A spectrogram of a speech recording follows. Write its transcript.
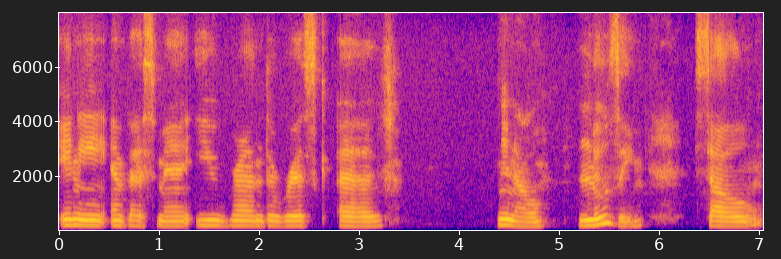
any investment, you run the risk of, you know, losing. So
